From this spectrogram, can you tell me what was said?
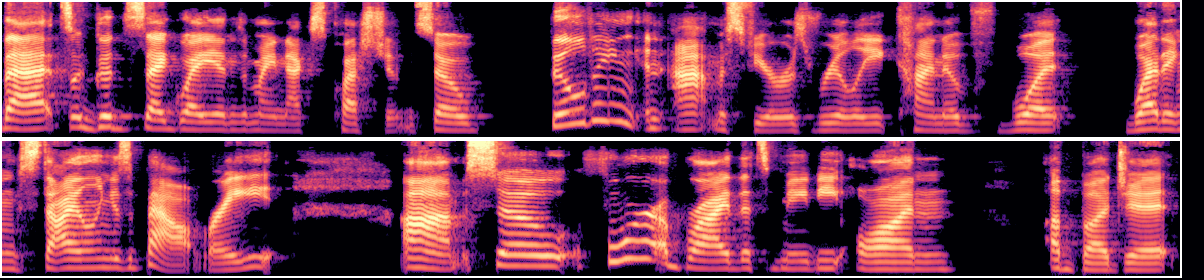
That's a good segue into my next question. So, building an atmosphere is really kind of what wedding styling is about, right? Um, so, for a bride that's maybe on a budget,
